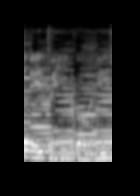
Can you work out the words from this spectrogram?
রে তুই করিস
